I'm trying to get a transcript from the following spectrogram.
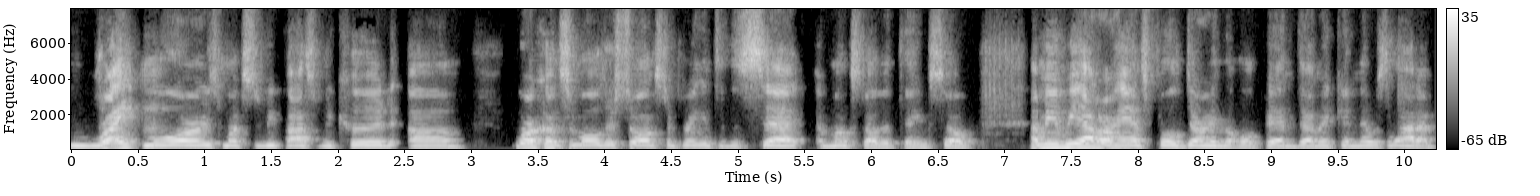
write more as much as we possibly could. Um, work on some older songs to bring into the set, amongst other things. So, I mean, we had our hands full during the whole pandemic, and there was a lot of,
